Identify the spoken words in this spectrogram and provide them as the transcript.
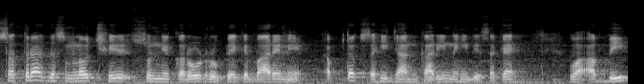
सत्रह दशमलव छः शून्य करोड़ रुपए के बारे में अब तक सही जानकारी नहीं दे सके हैं। वह अब भी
